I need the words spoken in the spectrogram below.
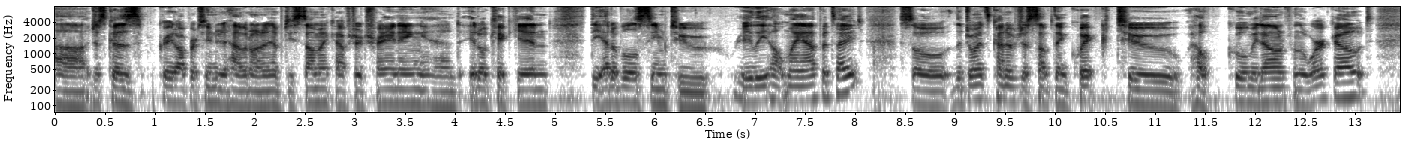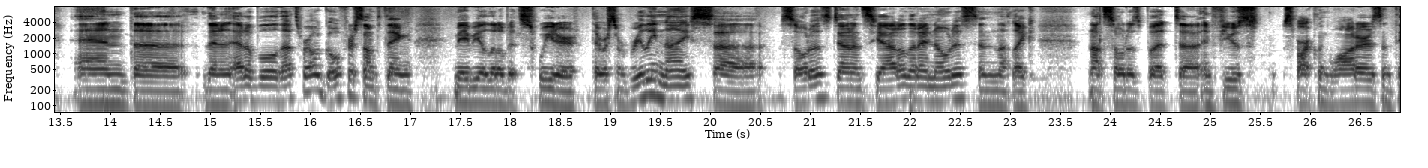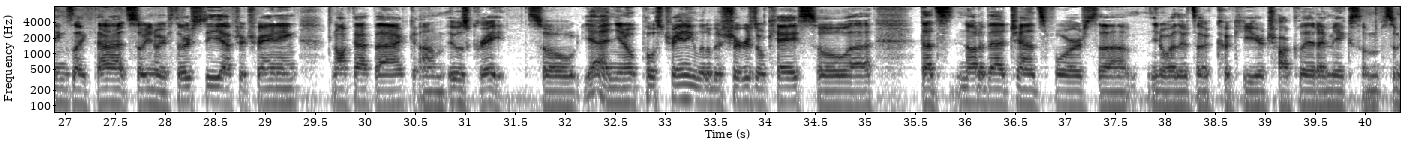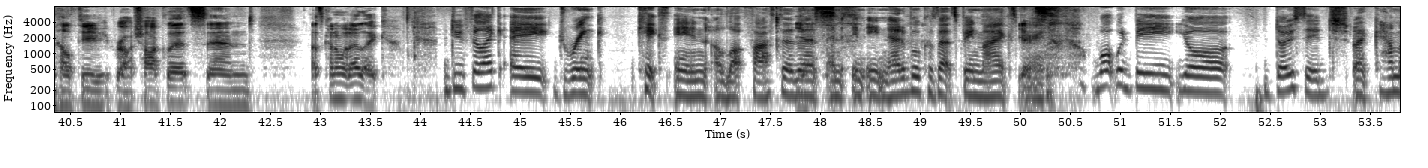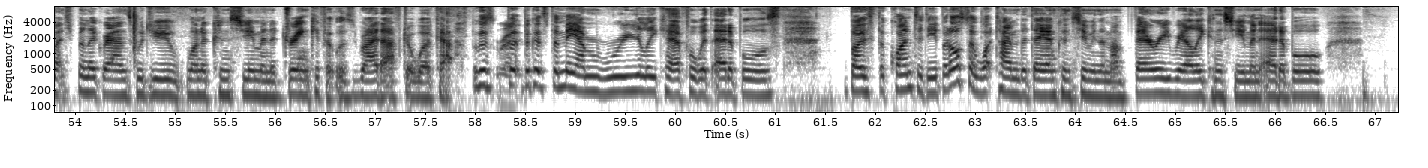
Uh, just because great opportunity to have it on an empty stomach after training and it'll kick in the edibles seem to really help my appetite so the joint's kind of just something quick to help cool me down from the workout and then an edible that's where i'll go for something maybe a little bit sweeter there were some really nice uh, sodas down in seattle that i noticed and like not sodas, but uh, infused sparkling waters and things like that. So you know you're thirsty after training, knock that back. Um, it was great. So yeah, and you know post training a little bit of sugar's okay. So uh, that's not a bad chance for you know whether it's a cookie or chocolate. I make some some healthy raw chocolates, and that's kind of what I like. Do you feel like a drink kicks in a lot faster than Yes. an, an eaten edible? Because that's been my experience. Yes. What would be your dosage? Like, how much milligrams would you want to consume in a drink if it was right after a workout? Because, Right. but, because for me, I'm really careful with edibles. Both the quantity, but also what time of the day I'm consuming them. I very rarely consume an edible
